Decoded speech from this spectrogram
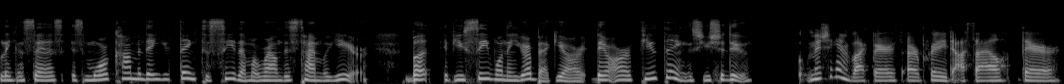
Lincoln says it's more common than you think to see them around this time of year. But if you see one in your backyard, there are a few things you should do. Michigan black bears are pretty docile. They're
